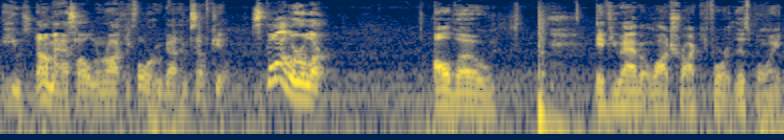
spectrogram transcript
he was a dumb asshole in Rocky Four who got himself killed. Spoiler alert. Although, if you haven't watched Rocky Four at this point,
